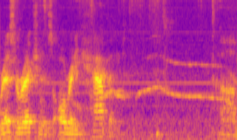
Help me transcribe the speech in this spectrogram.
resurrection has already happened. Um,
